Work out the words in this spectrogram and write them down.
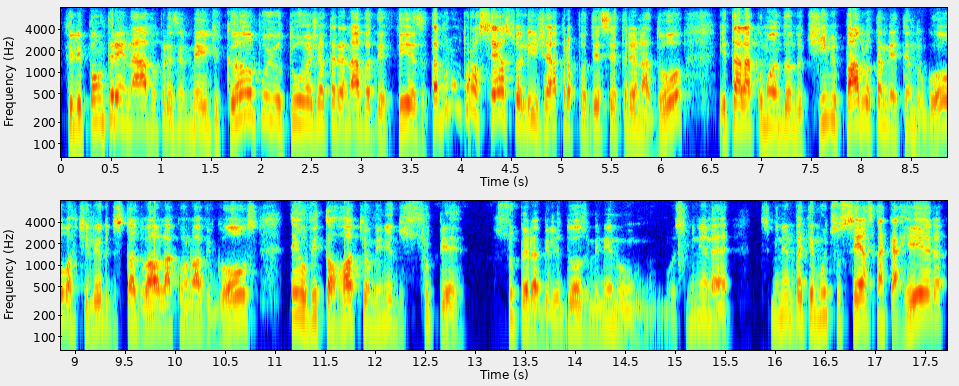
O Filipão treinava, por exemplo, meio de campo e o Turra já treinava defesa. Estava num processo ali já para poder ser treinador e tá lá comandando o time. O Pablo tá metendo gol, artilheiro de estadual lá com nove gols. Tem o Vitor Roque, que é um menino super, super habilidoso. Menino, esse menino é, esse menino vai ter muito sucesso na carreira.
